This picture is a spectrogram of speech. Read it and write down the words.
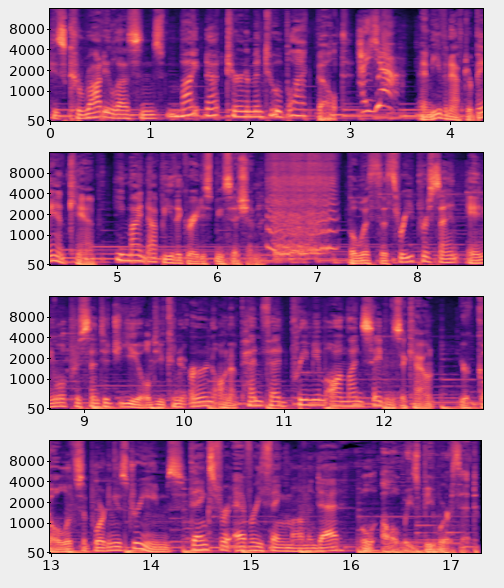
His karate lessons might not turn him into a black belt. Hi-ya! And even after band camp, he might not be the greatest musician. But with the 3% annual percentage yield you can earn on a PenFed premium online savings account, your goal of supporting his dreams Thanks for everything, Mom and Dad. will always be worth it.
